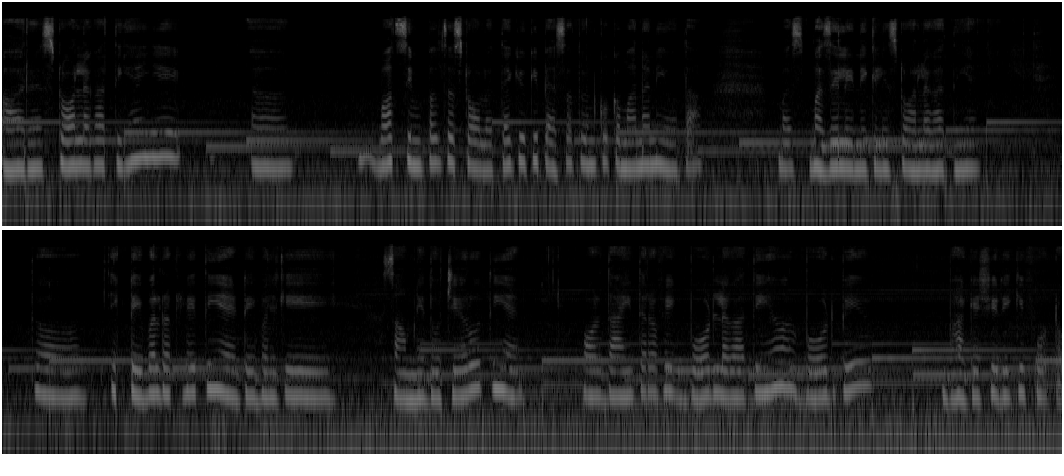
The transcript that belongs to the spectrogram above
और स्टॉल लगाती हैं, ये बहुत सिंपल सा स्टॉल होता है क्योंकि पैसा तो इनको कमाना नहीं होता। बस मज़े लेने के लिए स्टॉल लगाती हैं। तो एक टेबल रख लेती हैं, टेबल के सामने दो चेयर होती हैं और दाई तरफ़ एक बोर्ड लगाती हैं और बोर्ड पे भाग्यश्री की फ़ोटो।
